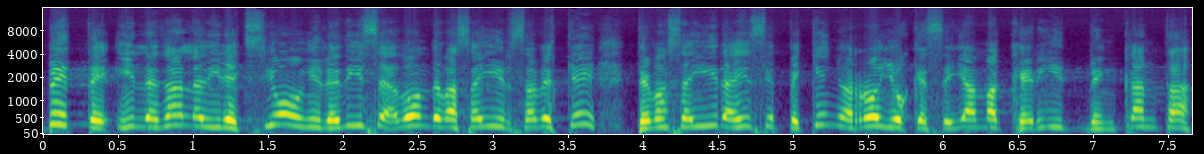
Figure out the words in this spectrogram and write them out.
vete y le da la dirección y le dice a dónde vas a ir. ¿Sabes qué? Te vas a ir a ese pequeño arroyo que se llama Kerit. Me encanta,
